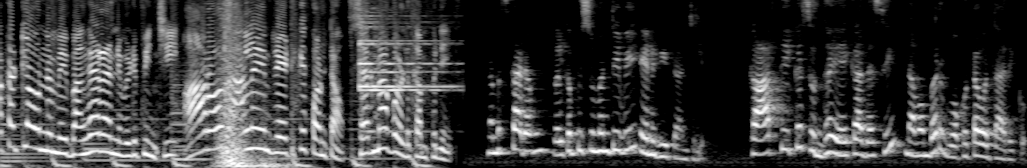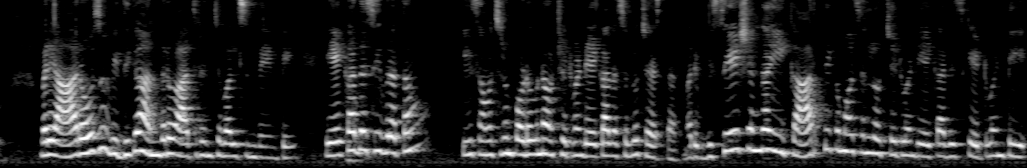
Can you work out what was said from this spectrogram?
తాకట్లో ఉన్న మీ బంగారాన్ని విడిపించి ఆ రోజు ఆన్లైన్ రేటుకి కొంటాం. Sharma gold company. నమస్కారం. Welcome to Suman TV. నేను గీతాంజలి. కార్తీక శుద్ధ ఏకాదశి నవంబర్ ఒకటవ తారీఖు. మరి ఆ రోజు విధిగా అందరూ ఆచరించవలసిందేంటి? ఏకాదశి వ్రతం ఈ సంవత్సరం పొడవునా వచ్చేటువంటి ఏకాదశిలో చేస్తారు. మరి విశేషంగా ఈ కార్తీక మాసంలో వచ్చేటువంటి ఏకాదశికి ఎటువంటి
